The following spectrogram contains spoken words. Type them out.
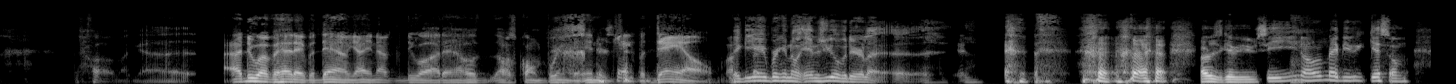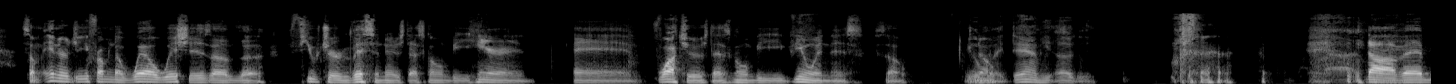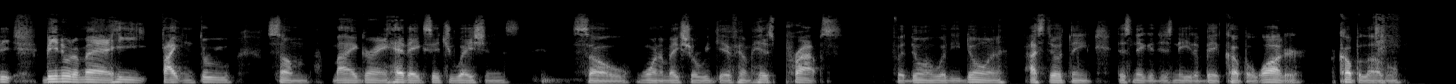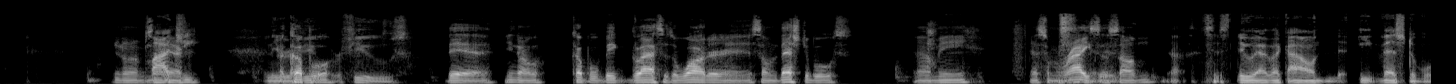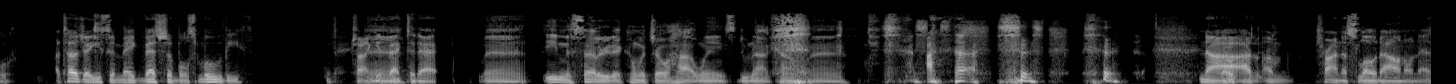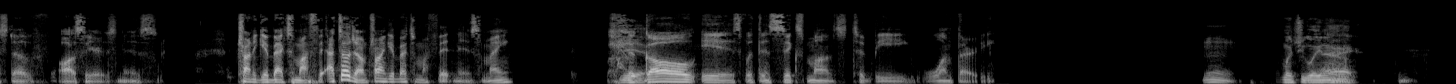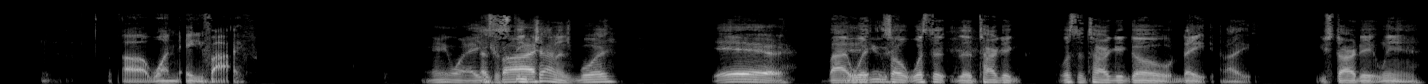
Oh my god. I do have a headache, but damn, y'all ain't have to do all that. I was, I was gonna bring the energy, but damn. Like you ain't bringing no energy over there. Like uh, I was just giving you, see, you know, maybe we get some, some energy from the well wishes of the future listeners that's going to be hearing and watchers that's going to be viewing this. So, you you know, know, like damn, he ugly. nah, man, be, be new to man. He fighting through some migraine headache situations. So want to make sure we give him his props for doing what he doing. I still think this nigga just need a big cup of water, a couple of them. You know what I'm saying? Maji. And he A refu- couple. refuse. Yeah, you know, a couple big glasses of water and some vegetables. You know what I mean, and some rice or something. This dude act like I don't eat vegetables. I told you I used to make vegetable smoothies. Trying to get back to that. Man, eating the celery that come with your hot wings do not count, man. nah, I, I'm trying to slow down on that stuff. All seriousness. trying to get back to my. Fi- I told you I'm trying to get back to my fitness, man. The goal is within six months to be 130. Mm. How much you weigh now? Alright. Uh, 185. Anyone That's a steep challenge, boy. Yeah. By Yeah, what? you- So what's the the target? What's the target goal date? Like you started when?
